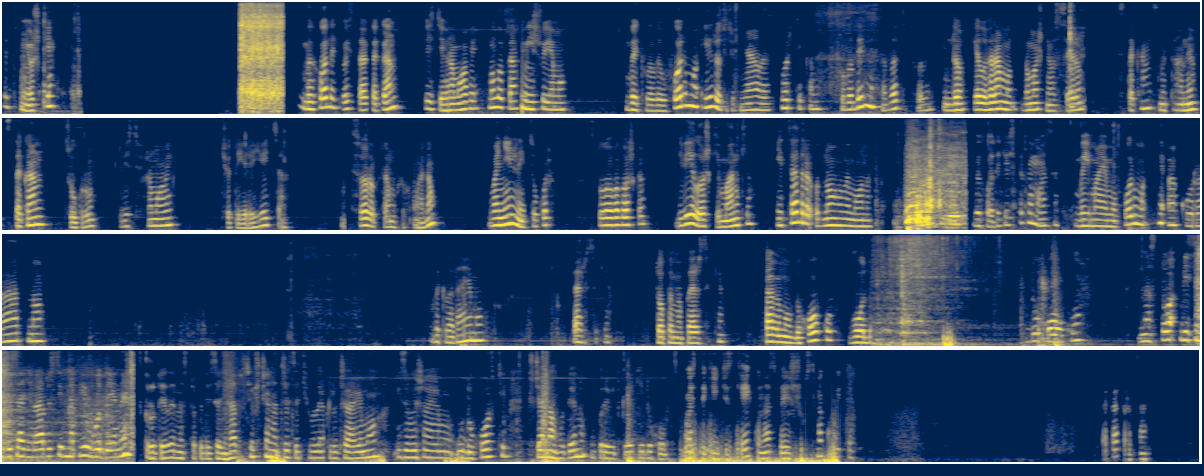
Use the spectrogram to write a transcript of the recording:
печенюшки. Виходить ось так. Стакан 200 грамовий молока. Вмішуємо. Виклали у форму і розрівняли з бортиками. Холодильник на 20 хвилин. До кілограму домашнього сиру, стакан сметани, стакан цукру 200 грамовий, 4 яйця, 40 грам крохмалю, ванільний цукор, столова ложка, 2 ложки манки і цедра одного лимона. Виходить ось така маса. Виймаємо форму і акуратно викладаємо персики. Топимо персики. Ставимо в духовку воду. Духовку на 180 градусів на півгодини. Скрутили на 150 градусів ще на 30 хвилин. Включаємо і залишаємо у духовці ще на годину у привідкритій духовці. Ось такий чизкейк у нас вийшов. Смакуйте. Така краса.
